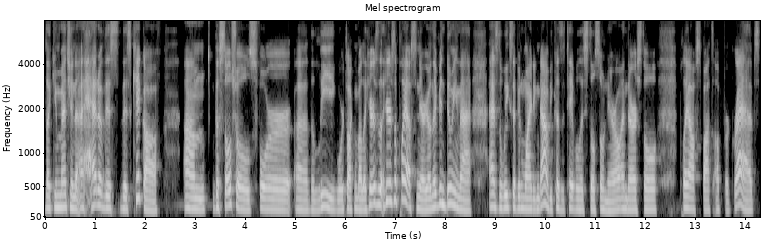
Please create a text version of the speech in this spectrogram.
like you mentioned ahead of this this kickoff um, the socials for uh, the league we're talking about like here's the here's the playoff scenario and they've been doing that as the weeks have been winding down because the table is still so narrow and there are still playoff spots up for grabs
